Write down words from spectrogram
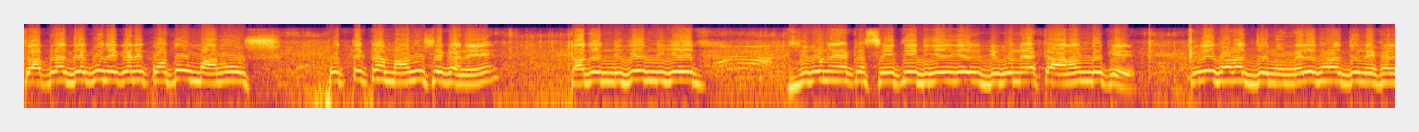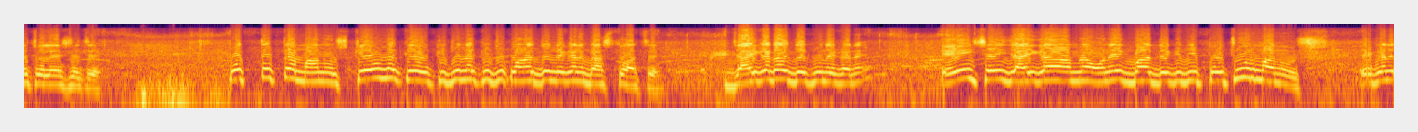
তো আপনারা দেখুন এখানে কত মানুষ, প্রত্যেকটা মানুষ এখানে তাদের নিজের নিজের জীবনের একটা স্মৃতি, নিজের নিজের জীবনের একটা আনন্দকে তুলে ধরার জন্য, মেলে ধরার জন্য এখানে চলে এসেছে। প্রত্যেকটা মানুষ কেউ না কেউ কিছু না কিছু করার জন্য এখানে ব্যস্ত আছে। জায়গাটাও দেখুন এখানে। এই সেই জায়গা আমরা অনেকবার দেখেছি, প্রচুর মানুষ এখানে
